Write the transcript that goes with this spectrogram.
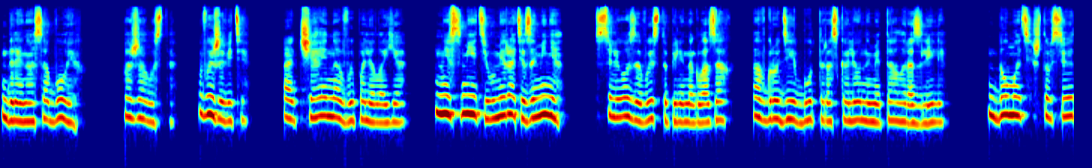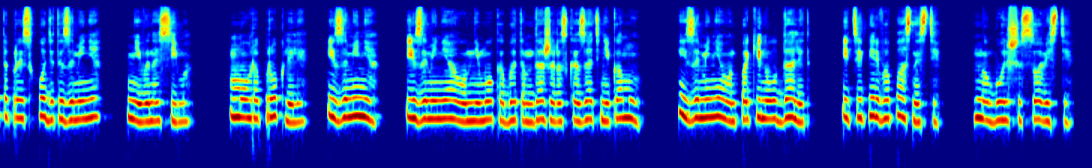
Для нас обоих. Пожалуйста, выживите. Отчаянно выпалила я. Не смейте умирать из-за меня. Слезы выступили на глазах, а в груди будто раскаленный металл разлили. Думать, что все это происходит из-за меня, невыносимо. Мора прокляли из-за меня. Из-за меня он не мог об этом даже рассказать никому. Из-за меня он покинул Далит и теперь в опасности. Но больше совести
